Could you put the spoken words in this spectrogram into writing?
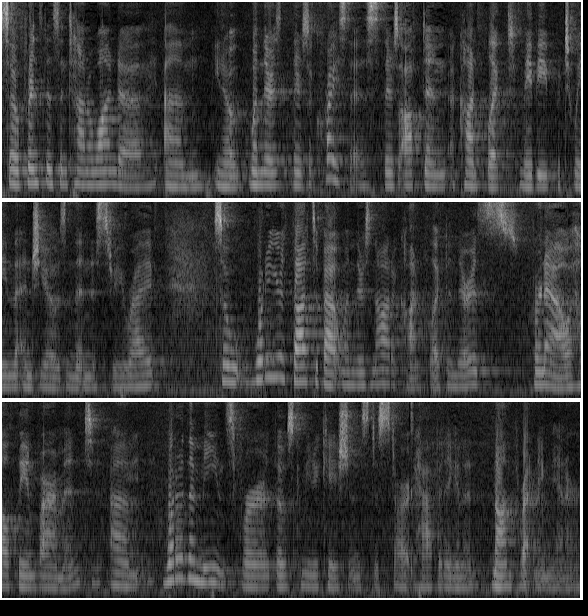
So, for instance, in Tonawanda, um, you know, when there's there's a crisis, there's often a conflict, maybe between the NGOs and the industry, right? So, what are your thoughts about when there's not a conflict and there is, for now, a healthy environment? Um, what are the means for those communications to start happening in a non-threatening manner?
